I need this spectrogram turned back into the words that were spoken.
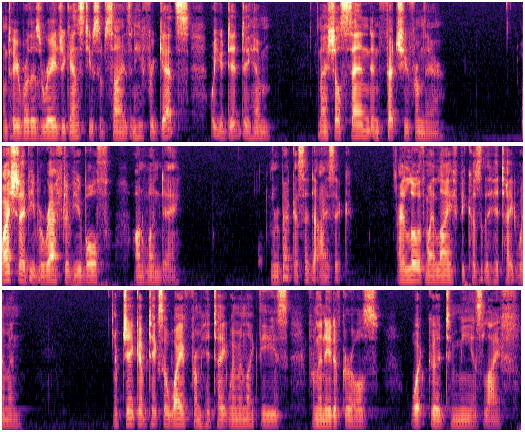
until your brother's rage against you subsides and he forgets what you did to him, and I shall send and fetch you from there. Why should I be bereft of you both on one day? And Rebekah said to Isaac, I loathe my life because of the Hittite women. If Jacob takes a wife from Hittite women like these, from the native girls, what good to me is life?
